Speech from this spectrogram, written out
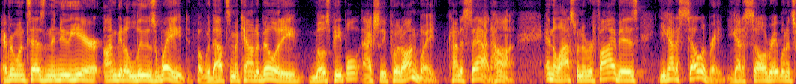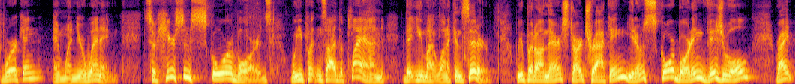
Everyone says in the new year, I'm going to lose weight, but without some accountability, most people actually put on weight. Kind of sad, huh? And the last one, number five, is you got to celebrate. You got to celebrate when it's working and when you're winning. So here's some scoreboards we put inside the plan that you might want to consider. We put on there start tracking, you know, scoreboarding, visual, right?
